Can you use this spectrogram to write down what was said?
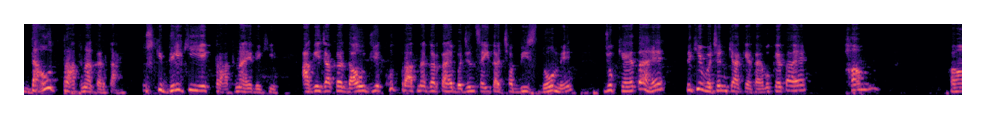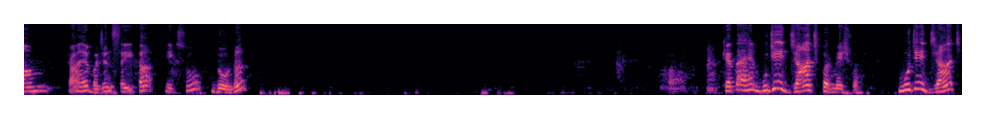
दाऊद प्रार्थना करता है। उसकी दिल की एक प्रार्थना है, देखिए। आगे जाकर दाऊद ये खुद प्रार्थना करता है भजन संहिता छब्बीस दो में, जो कहता है, देखिए वचन क्या कहता है। वो कहता है, हम हम कहा है भजन संहिता एक सौ दो न? कहता है, मुझे जाँच परमेश्वर, मुझे जाँच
